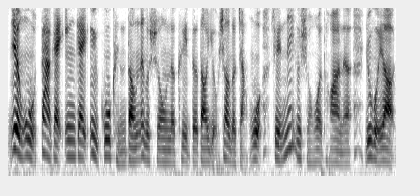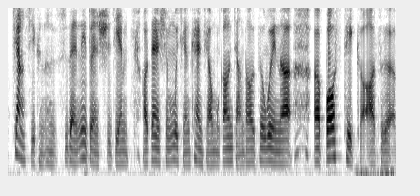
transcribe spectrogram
任务，大概应该预估可能到那个时候呢，可以得到有效的掌握。所以那个时候的话呢，如果要降息，可能是在那段时间啊。但是目前看起来，我们刚刚讲到这位呢，呃，Bostick 啊，这个。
